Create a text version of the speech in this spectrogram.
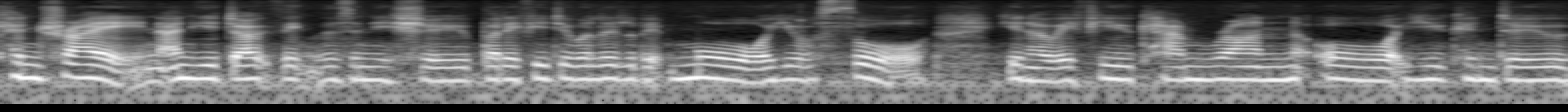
can train and you don't think there's an issue, but if you do a little bit more, you're sore. You know, if you can run or you can do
